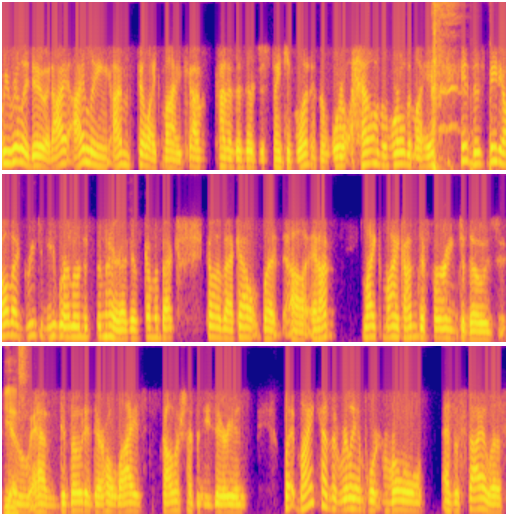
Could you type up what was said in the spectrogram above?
We really do, and I, I lean. I feel like Mike. I'm kind of in there just thinking, what in the world? How in the world am I in, in this meeting? All that Greek and Hebrew I learned at seminary, I guess coming back, coming back out. But uh, and I'm like Mike. I'm deferring to those Yes. who have devoted their whole lives to scholarship in these areas. But Mike has a really important role as a stylist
